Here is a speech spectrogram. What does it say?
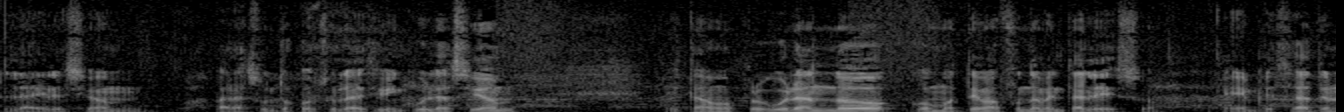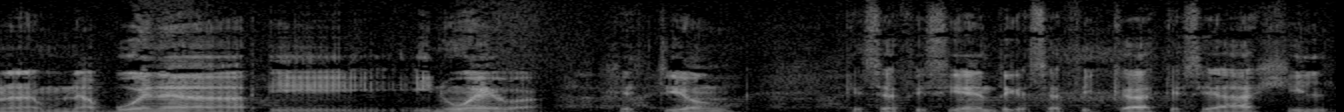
la Dirección para Asuntos Consulares y Vinculación, estamos procurando como tema fundamental eso, empezar a tener una, una buena y, nueva gestión que sea eficiente, que sea eficaz, que sea ágil,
